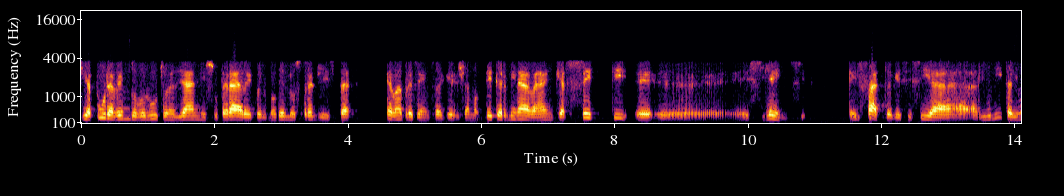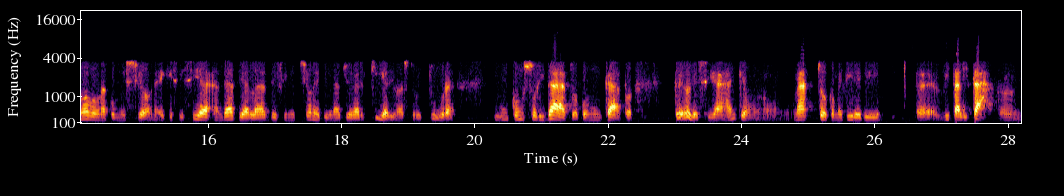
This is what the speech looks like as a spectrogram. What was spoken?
sia pure avendo voluto negli anni superare quel modello stragista, era una presenza che diciamo, determinava anche assetti e, eh, e silenzi e il fatto che si sia riunita di nuovo una commissione e che si sia andati alla definizione di una gerarchia, di una struttura, di un consolidato con un capo, credo che sia anche un, un atto dire, di eh, vitalità um,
